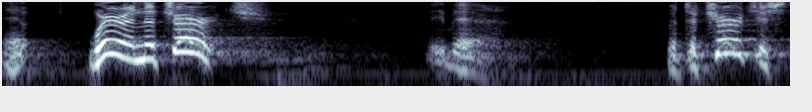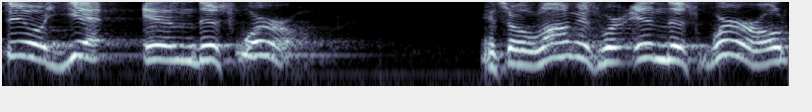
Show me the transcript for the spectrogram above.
And We're in the church. Amen. But the church is still yet in this world. And so long as we're in this world,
